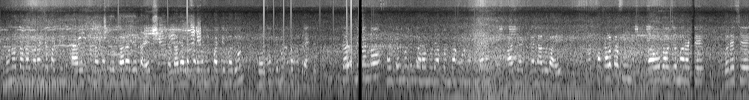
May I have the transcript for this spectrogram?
म्हणून दादा जरांगे पाटील आरक्षणाचा जो लढा देत आहेत त्या लढ्याला सर्वांनी पाठिंबा देऊन बहुसंख्येने उपस्थित राहायचे तर मित्रांनो फलटणमधील घडामोडी आपण दाखवण्यासाठी आज या ठिकाणी आलेलो आहे. सकाळपासून गावोगावचे मराठे बरेचसे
